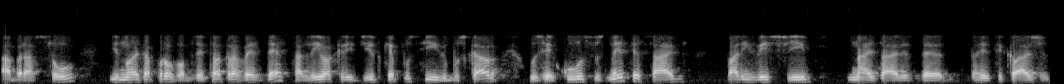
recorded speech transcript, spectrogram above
abraçou e nós aprovamos. Então, através dessa lei, eu acredito que é possível buscar os recursos necessários para investir nas áreas da reciclagem,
